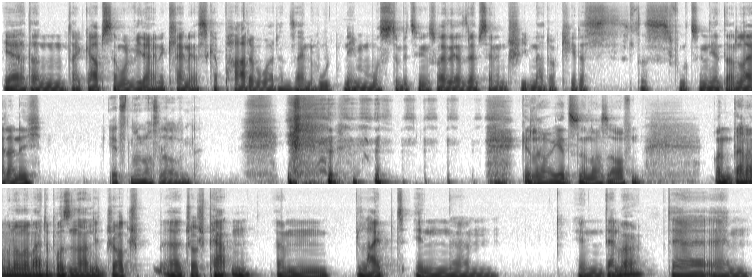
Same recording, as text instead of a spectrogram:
ja, dann, da gab es dann wohl wieder eine kleine Eskapade, wo er dann seinen Hut nehmen musste, beziehungsweise er selbst dann entschieden hat, okay, das, das funktioniert dann leider nicht. Jetzt nur noch saufen. genau, jetzt nur noch saufen. Und dann haben wir noch eine weitere Personalie, George, äh, George Patton ähm, bleibt in, ähm, in Denver. Der ähm,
